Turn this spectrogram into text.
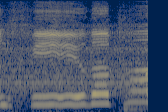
and feel the pulse.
